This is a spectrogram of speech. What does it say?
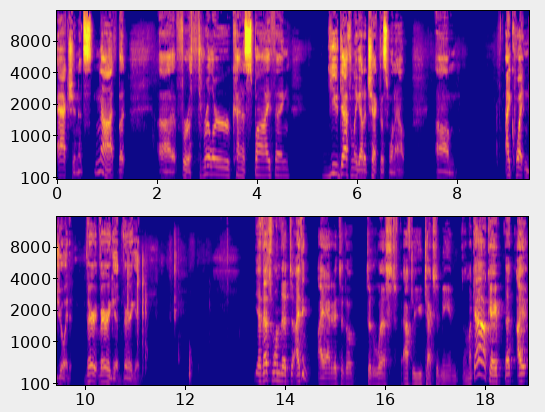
action. It's not, but uh, for a thriller kind of spy thing, you definitely got to check this one out. Um, I quite enjoyed it. Very, very good. Very good. Yeah, that's one that I think I added it to the to the list after you texted me, and I'm like, ah, okay. That I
